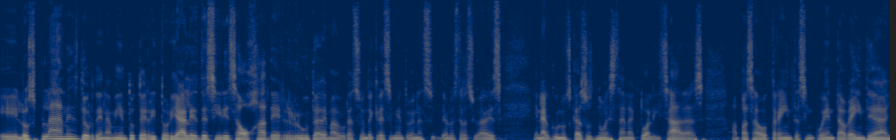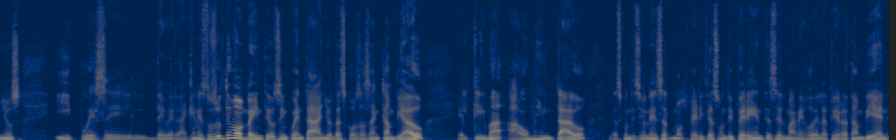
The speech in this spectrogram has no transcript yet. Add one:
eh, los planes de ordenamiento territorial, es decir, esa hoja de ruta de maduración de crecimiento de, nuestras ciudades, en algunos casos no están actualizadas. Han pasado 30, 50, 20 años y pues de verdad que en estos últimos 20 o 50 años las cosas han cambiado, el clima ha aumentado, las condiciones atmosféricas son diferentes, el manejo de la tierra también,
